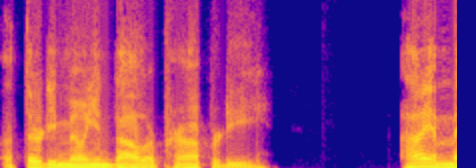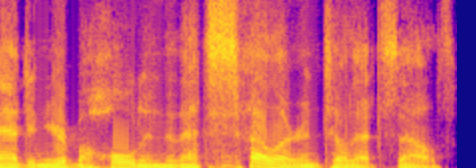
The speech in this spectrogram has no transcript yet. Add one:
a thirty million dollar property, I imagine you're beholden to that seller until that sells.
